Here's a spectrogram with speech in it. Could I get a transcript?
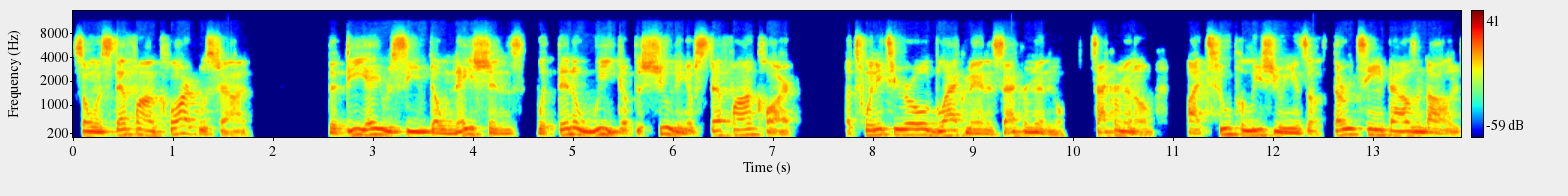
So when Stephon Clark was shot, the DA received donations within a week of the shooting of Stephon Clark, a 22 year old black man in Sacramento, Sacramento, by two police unions of $13,000,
